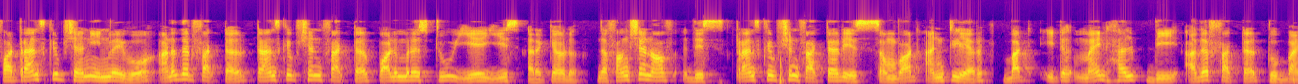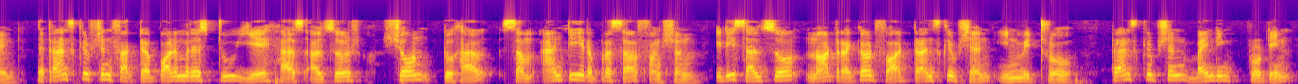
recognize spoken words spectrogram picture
For transcription in vivo, another factor, transcription factor polymerase 2A is required. The function of this transcription factor is somewhat unclear, but it might help the other factor to bind. The transcription factor polymerase 2A has also shown to have some anti-repressor function. It is also not required for transcription in vitro. Transcription binding protein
